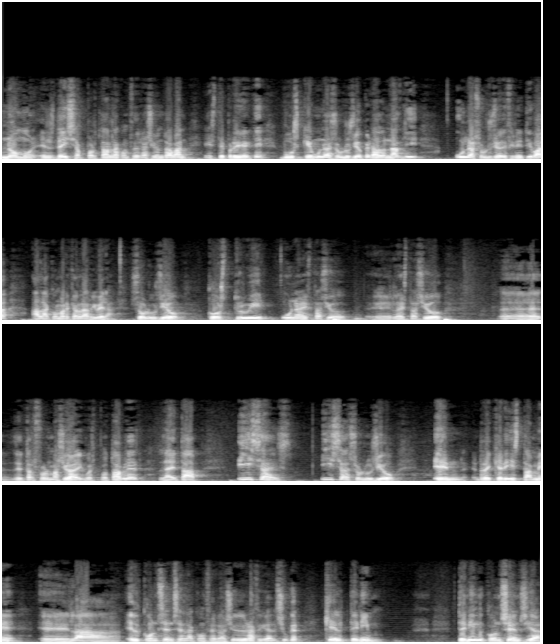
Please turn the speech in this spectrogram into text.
no ens deixa portar la Confederació endavant este projecte, busquem una solució per a donar-li una solució definitiva a la comarca de la Ribera. Solució, construir una estació, eh, l'estació eh, de transformació d'aigües potables, l'ETAP. Ixa és, ixa solució en requereix també eh, la, el consens en la Confederació Hidrogràfica del Xúquer, que el tenim. Tenim consens ja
